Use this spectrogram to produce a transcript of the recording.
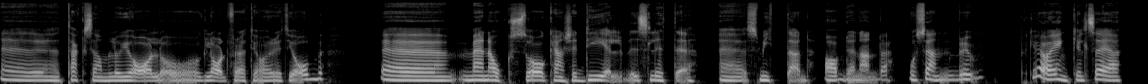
eh, tacksam, lojal och glad för att jag har ett jobb, eh, men också kanske delvis lite eh, smittad av den andra. Och sen brukar jag enkelt säga,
